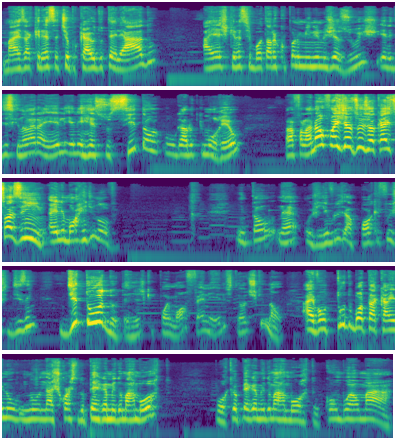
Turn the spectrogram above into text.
Mas a criança, tipo, caiu do telhado. Aí as crianças botaram a culpa no menino Jesus. E ele disse que não era ele. Ele ressuscita o, o garoto que morreu. Pra falar, não foi Jesus, eu caí sozinho. Aí ele morre de novo. Então, né, os livros apócrifos dizem de tudo. Tem gente que põe maior fé neles, tem outros que não. Aí vão tudo botar cair no, no- nas costas do pergaminho do Mar Morto. Porque o pergaminho do Mar Morto, como é uma.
